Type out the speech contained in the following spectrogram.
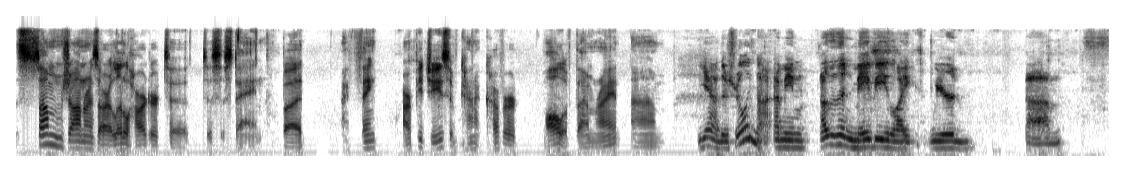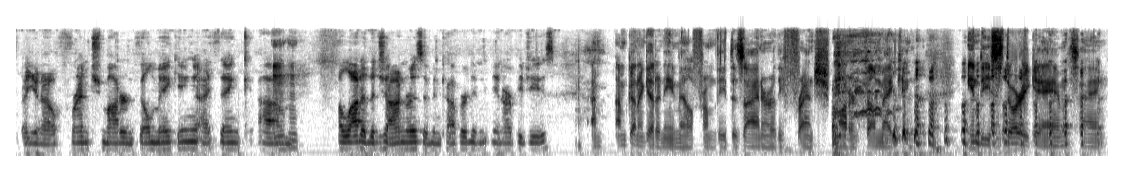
some genres are a little harder to, to sustain, but I think RPGs have kind of covered all of them, right? Um, yeah, there's really not. I mean, other than maybe like weird, um, you know, French modern filmmaking, I think um, Mhm. A lot of the genres have been covered in, in RPGs. I'm, I'm going to get an email from the designer of the French modern filmmaking indie story game saying,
